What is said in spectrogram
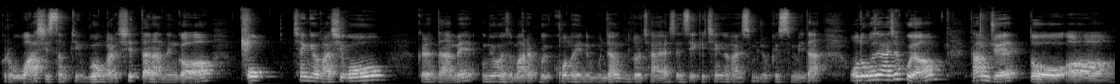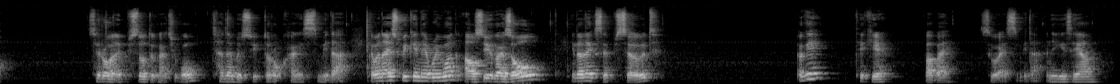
그리고 wash something 무언가를 씻다라는 거 꼭 챙겨가시고 그런 다음에 응용해서 말해보기 코너에 있는 문장들도 잘 센스 있게 챙겨가셨으면 좋겠습니다. 오늘 고생하셨고요. 다음 주에 또 어, 새로운 에피소드 가지고 찾아뵐 수 있도록 하겠습니다. Have a nice weekend everyone. I'll see you guys all in the next episode. Okay? Take care. Bye bye. 수고하셨습니다. 안녕히 계세요.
